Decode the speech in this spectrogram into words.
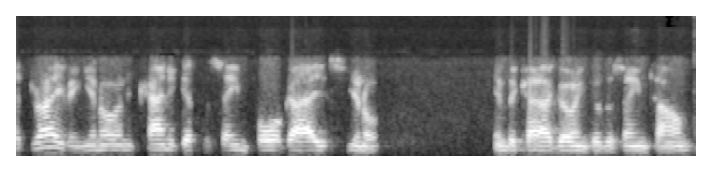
at driving. You know, and kind of get the same four guys. You know, in the car going to the same town.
